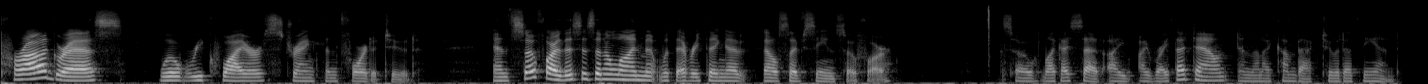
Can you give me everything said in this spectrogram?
Progress will require strength and fortitude. And so far, this is in alignment with everything else I've seen so far. So, like I said, I, I write that down and then I come back to it at the end.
